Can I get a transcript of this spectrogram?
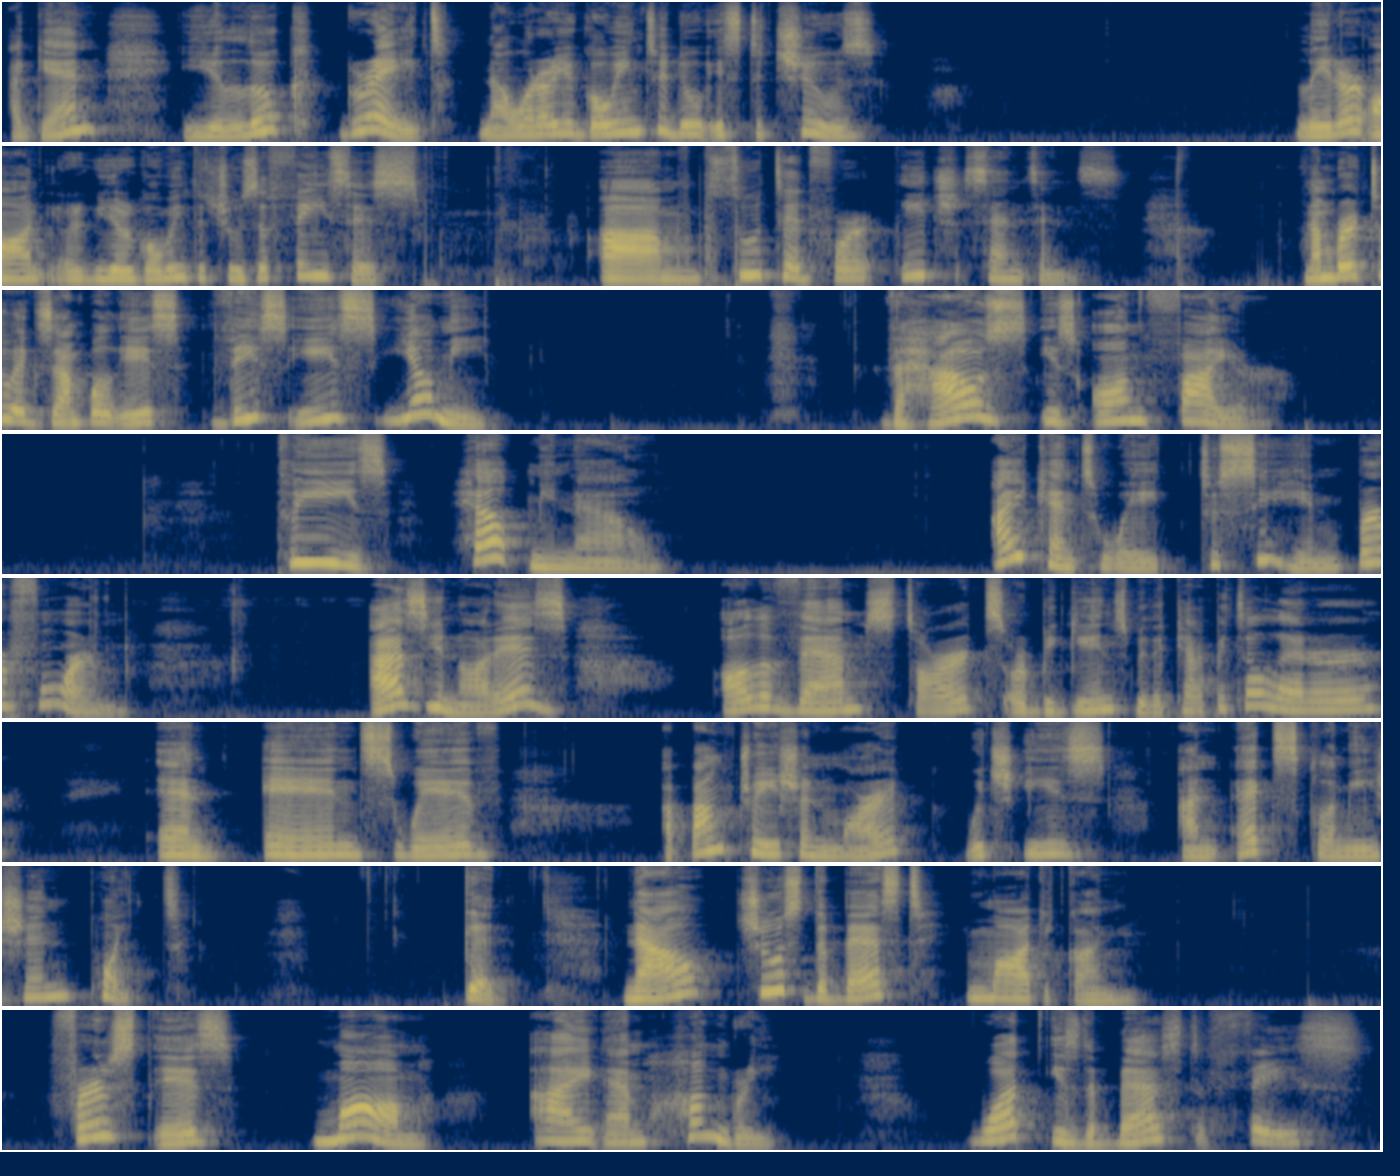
Again, you look great. Now, what are you going to do is to choose. Later on, you're going to choose a phases um, suited for each sentence. Number two example is This is yummy. The house is on fire. Please help me now. I can't wait to see him perform. As you notice, all of them starts or begins with a capital letter and ends with a punctuation mark, which is an exclamation point. Good. Now, choose the best emoticon. First is, Mom, I am hungry. What is the best face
